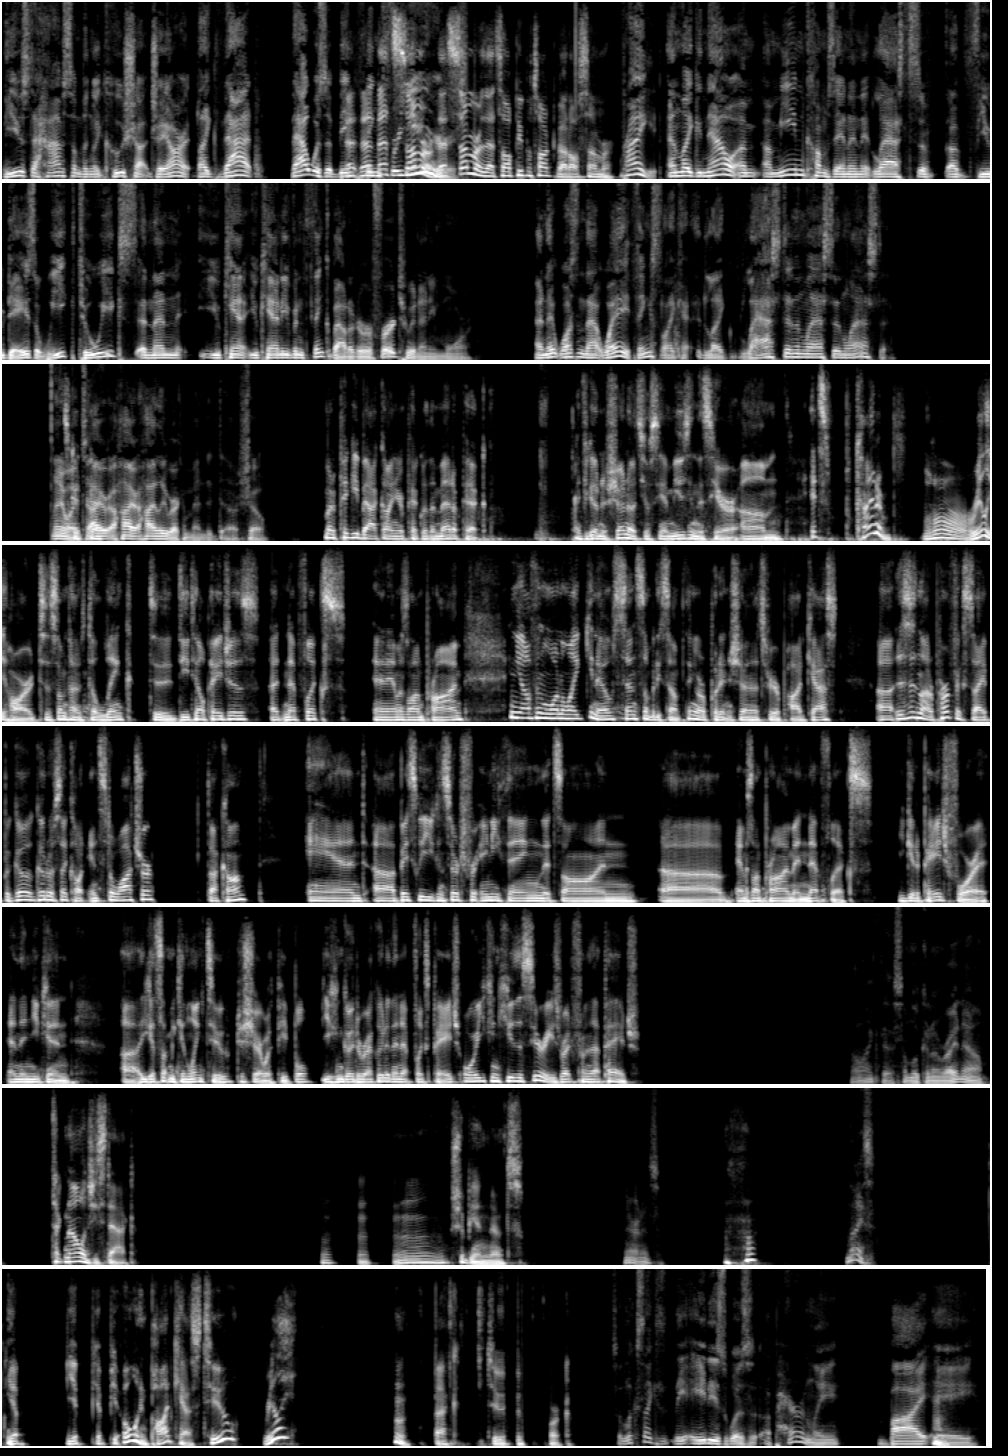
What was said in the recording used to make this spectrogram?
you used to have something like "Who shot JR?" like that. That was a big That- that- thing that's for summer. years. That's summer. That's all people talked about all summer. Right. And like now a, a meme comes in and it lasts a, a few days, a week, two weeks, and then you can't you can't even think about it or refer to it anymore. And it wasn't that way. Things like like lasted and lasted and lasted. Anyway, It's a a highly recommended uh, show. I'm going to piggyback on your pick with a meta pick. If you go to show notes, you'll see I'm using this here. Um, it's kind of really hard to sometimes to link to detail pages at Netflix and Amazon Prime, and you often want to like you know send somebody something or put it in show notes for your podcast. Uh, this is not a perfect site, but go go to a site called InstantWatcher.com, and uh, basically you can search for anything that's on uh, Amazon Prime and Netflix. You get a page for it, and then you can uh, you get something you can link to to share with people. You can go directly to the Netflix page, or you can queue the series right from that page. I like this. I'm looking at it right now. Technology stack Mm, should be in notes. There it is. Mhm. Nice. Yep, yep, yep. Oh, and podcast too. Really? Hmm. Back to work. So it looks like the 80s was apparently by Hmm. a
